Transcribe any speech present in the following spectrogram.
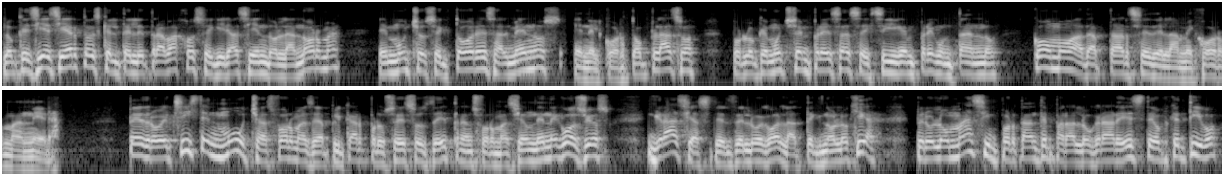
Lo que sí es cierto es que el teletrabajo seguirá siendo la norma en muchos sectores, al menos en el corto plazo, por lo que muchas empresas se siguen preguntando cómo adaptarse de la mejor manera. Pedro, existen muchas formas de aplicar procesos de transformación de negocios gracias desde luego a la tecnología. Pero lo más importante para lograr este objetivo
